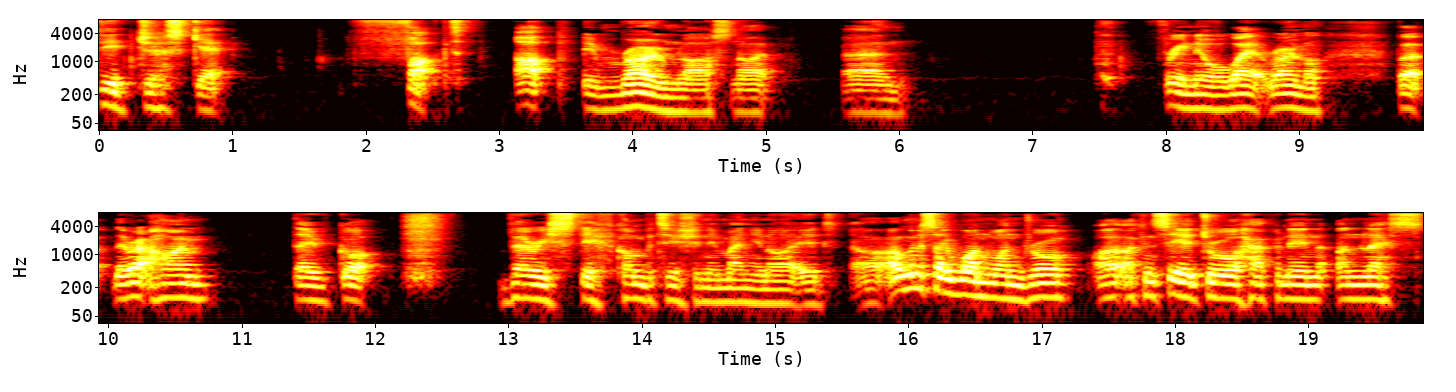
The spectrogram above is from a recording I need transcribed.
did just get fucked up in Rome last night. Um, 3 0 away at Roma. But they're at home. They've got very stiff competition in Man United. Uh, I'm going to say 1 1 draw. I, I, can see a draw happening unless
